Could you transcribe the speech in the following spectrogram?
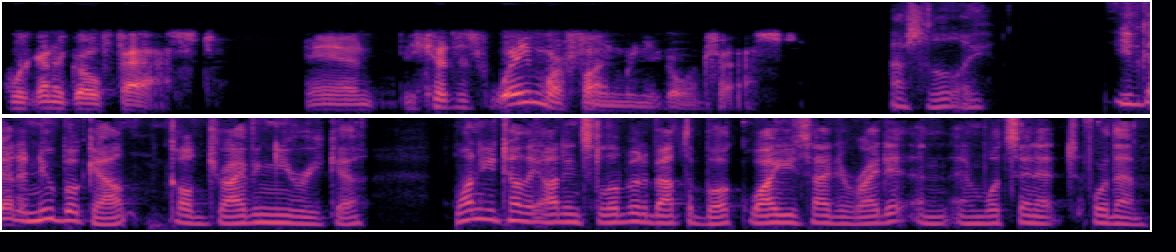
we're going to go fast. And because it's way more fun when you're going fast. Absolutely. You've got a new book out called Driving Eureka. Why don't you tell the audience a little bit about the book, why you decided to write it, and, and what's in it for them?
